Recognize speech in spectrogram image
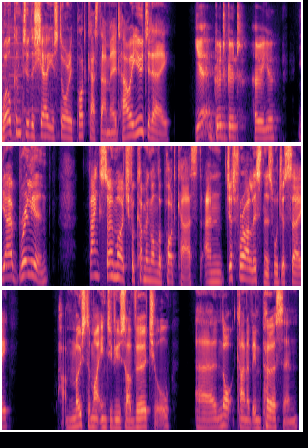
Welcome to the Share Your Story podcast, Amit. How are you today? Yeah, good, good. How are you? Yeah, brilliant. Thanks so much for coming on the podcast. And just for our listeners, we'll just say uh, most of my interviews are virtual, uh, not kind of in person,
